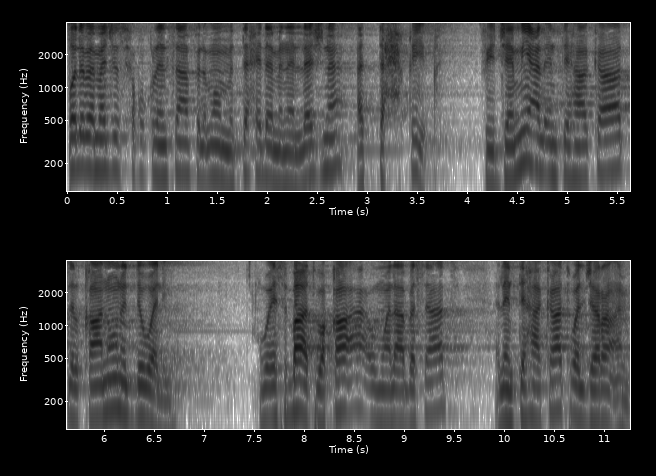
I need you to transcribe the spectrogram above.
طلب مجلس حقوق الإنسان في الأمم المتحدة من اللجنة التحقيق في جميع الانتهاكات للقانون الدولي وإثبات وقائع وملابسات الانتهاكات والجرائم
